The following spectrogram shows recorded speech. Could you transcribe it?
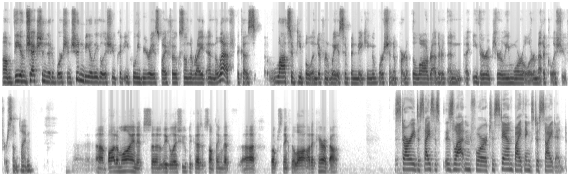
um, the objection that abortion shouldn't be a legal issue could equally be raised by folks on the right and the left, because lots of people in different ways have been making abortion a part of the law rather than either a purely moral or medical issue for some time. Uh, bottom line, it's a legal issue because it's something that uh, folks think the law ought to care about. Stare decisis is Latin for to stand by things decided.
